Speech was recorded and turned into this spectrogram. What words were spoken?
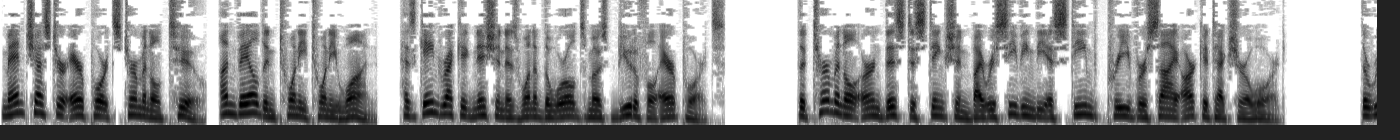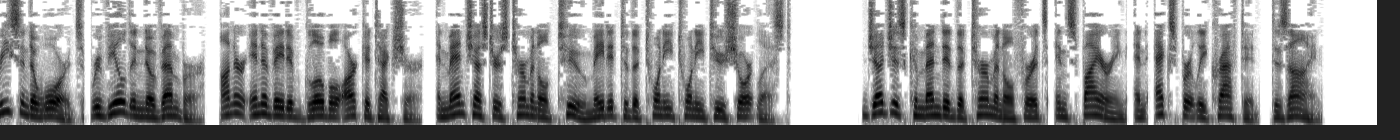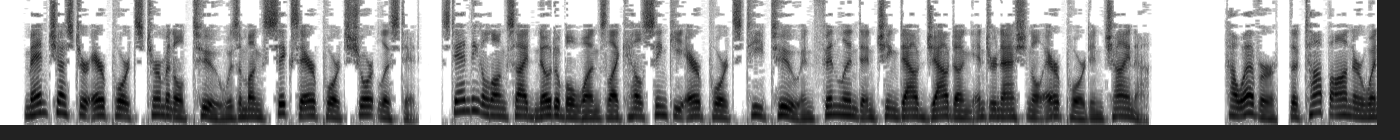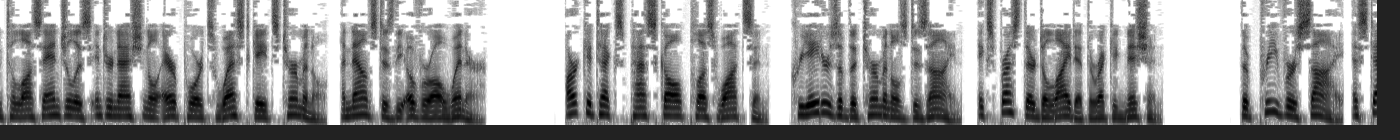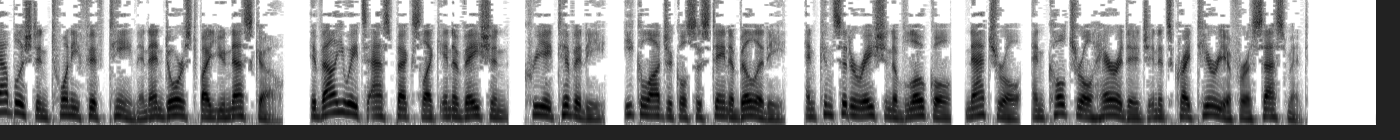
Manchester Airport's Terminal 2, unveiled in 2021, has gained recognition as one of the world's most beautiful airports. The terminal earned this distinction by receiving the esteemed Prix Versailles Architecture Award. The recent awards, revealed in November, honor innovative global architecture, and Manchester's Terminal 2 made it to the 2022 shortlist. Judges commended the terminal for its inspiring and expertly crafted design. Manchester Airport's Terminal 2 was among six airports shortlisted, standing alongside notable ones like Helsinki Airport's T2 in Finland and Qingdao Jiaodong International Airport in China. However, the top honor went to Los Angeles International Airport's West Gates Terminal, announced as the overall winner. Architects Pascall plus Watson, creators of the terminal's design, expressed their delight at the recognition. The Prix Versailles, established in 2015 and endorsed by UNESCO, evaluates aspects like innovation, creativity, ecological sustainability, and consideration of local, natural, and cultural heritage in its criteria for assessment.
